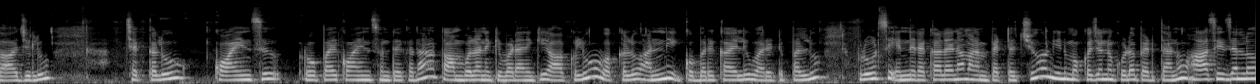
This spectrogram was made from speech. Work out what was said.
గాజులు చెక్కలు కాయిన్స్ రూపాయి కాయిన్స్ ఉంటాయి కదా తాంబూలానికి ఇవ్వడానికి ఆకులు ఒక్కలు అన్ని కొబ్బరికాయలు అరటిపళ్ళు ఫ్రూట్స్ ఎన్ని రకాలైనా మనం పెట్టచ్చు. నేను మొక్కజొన్న కూడా పెడతాను. ఆ సీజన్లో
